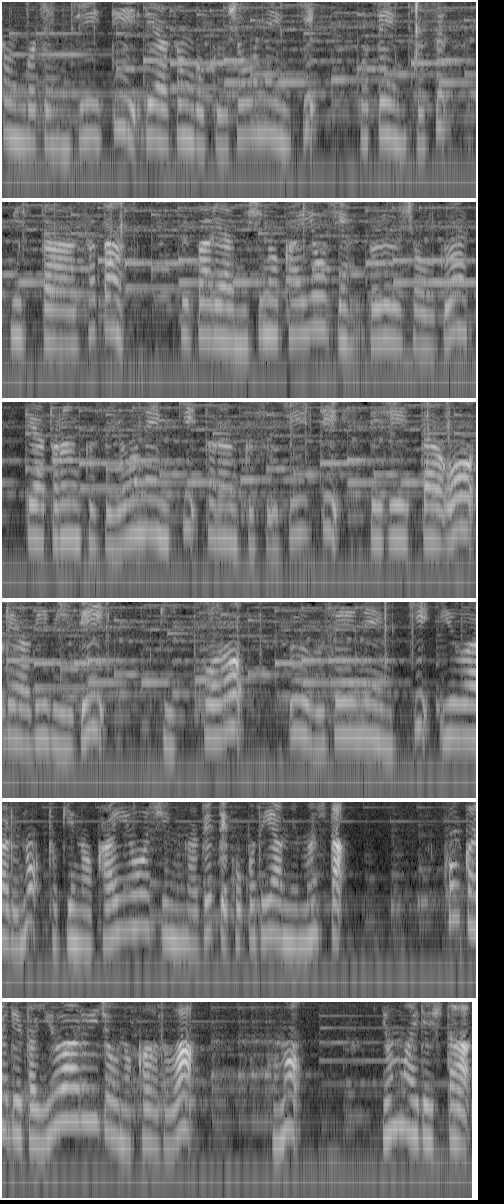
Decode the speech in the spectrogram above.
孫悟天 GT レア孫悟空少年期ゴテンクスミスターサタンスーパーレア西の海洋神ブルー将軍。レアトランクス幼年期トランクス GT ベジータ王レアビビディピッコロウーブ青年期 UR の時の海洋神が出てここでやめました。今回出た UR 以上のカードはこの4枚でした。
